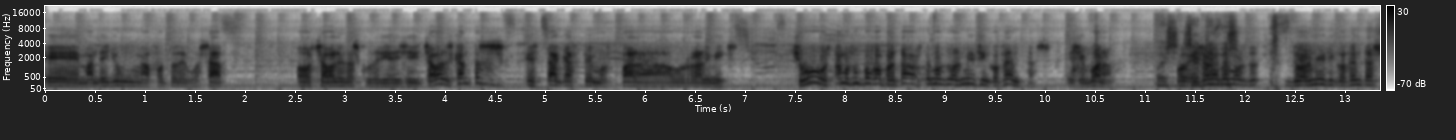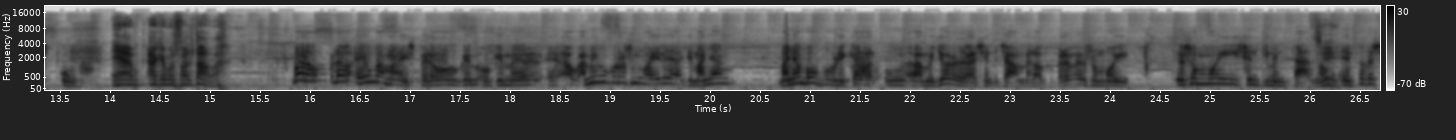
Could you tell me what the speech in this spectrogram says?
e eh, mandei unha foto de WhatsApp aos chavales da escudería. Dixen, chavales, cantas estacas temos para o Rally Mix? Xubou, uh, estamos un pouco apretados, temos 2.500. Dixen, bueno, pois, pues, pois agora temos, temos 2.501. É a, a que vos faltaba. Bueno, no, é unha máis, pero o que, o que me, eh, a mí me ocorreu unha idea que mañán mañán vou publicar un, a mellor a xente chama loco, pero eu son moi eu son moi sentimental, non? Sí. Entonces,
